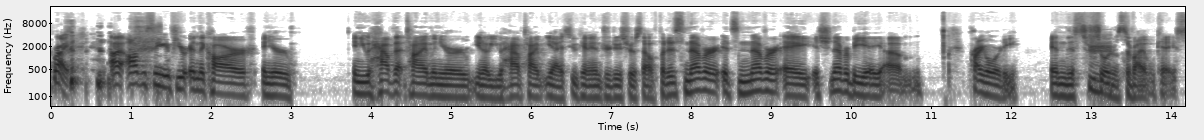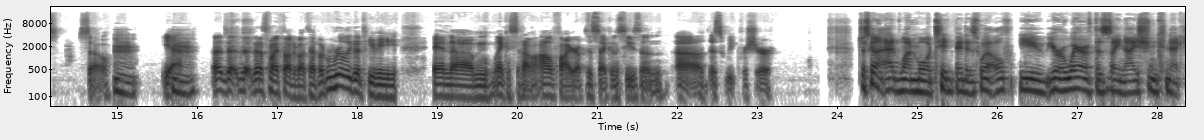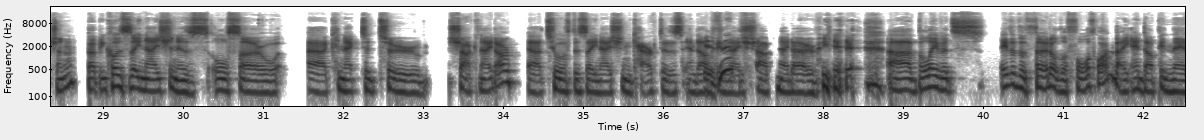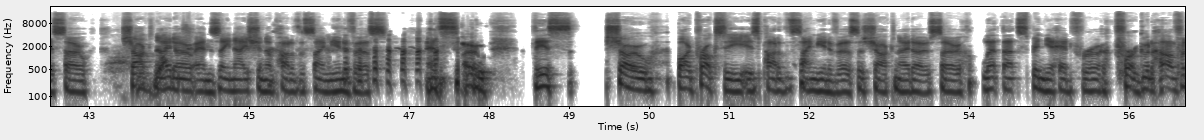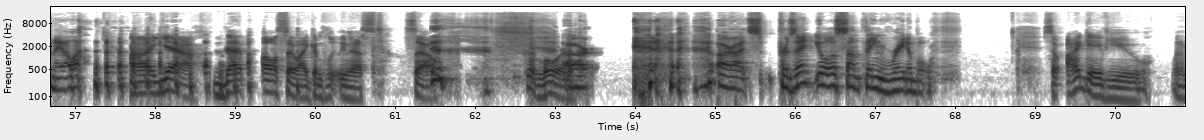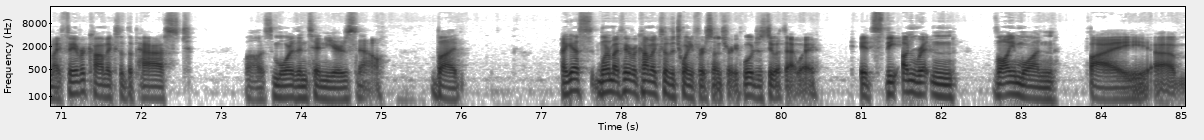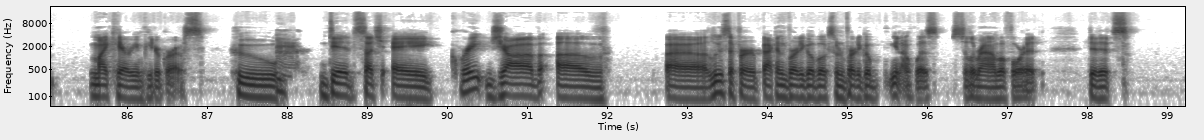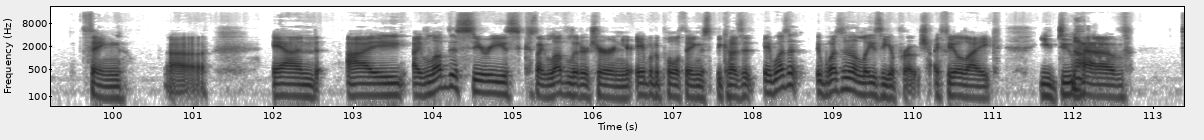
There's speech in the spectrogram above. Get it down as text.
right. Uh, obviously, if you're in the car and you're and you have that time and you're you know you have time yes you can introduce yourself but it's never it's never a it should never be a um priority in this mm. sort of survival case so mm. yeah mm. Th- th- that's my thought about that but really good tv and um like i said i'll, I'll fire up the second season uh this week for sure just going to add one more tidbit as well. You you're aware of the Z Nation connection, but because Z Nation is also uh, connected to Sharknado. Uh, two of the Z Nation characters end up Is in it? a Sharknado. yeah, uh, I believe it's either the third or the fourth one. They end up in there. So Sharknado what? and Z Nation are part of the same universe, and so this show by proxy is part of the same universe as Sharknado. So let that spin your head for a, for a good half an hour. uh, yeah, that also I completely missed. So Good lord. All right. All right. Present your something readable. So I gave you one of my favorite comics of the past. Well, it's more than 10 years now. But I guess one of my favorite comics of the 21st century. We'll just do it that way. It's the Unwritten Volume 1 by um, Mike Carey and Peter Gross, who mm. did such a great job of uh, Lucifer back in Vertigo books when Vertigo, you know, was still around before it did its thing. Uh, and I I love this series because I love literature and you're able to pull things because it, it wasn't it wasn't a lazy approach. I feel like you do no. have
